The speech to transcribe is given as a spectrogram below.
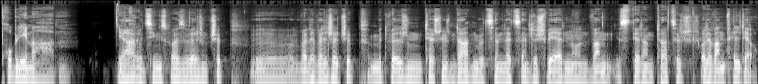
Probleme haben. Ja, beziehungsweise welchen Chip, äh, der welcher Chip, mit welchen technischen Daten wird es denn letztendlich werden und wann ist der dann tatsächlich, oder wann fällt der auch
